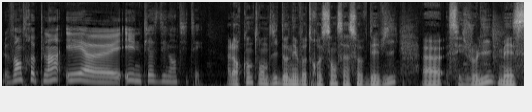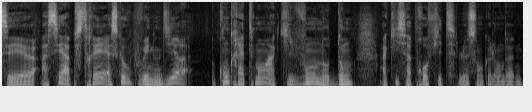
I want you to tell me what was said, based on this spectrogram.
le ventre plein et une pièce d'identité. Alors quand on dit donner votre sang, ça sauve des vies, euh, c'est joli, mais c'est euh, assez abstrait. Est-ce que vous pouvez nous dire concrètement à qui vont nos dons, à qui ça profite le sang que l'on donne?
